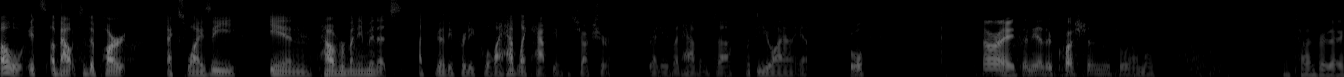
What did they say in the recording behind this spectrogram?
oh, it's about to depart XYZ in however many minutes, I think that'd be pretty cool. I have like half the infrastructure ready, but haven't uh, put the UI on it yet. Cool. All right, any other questions? We're almost at time for today.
